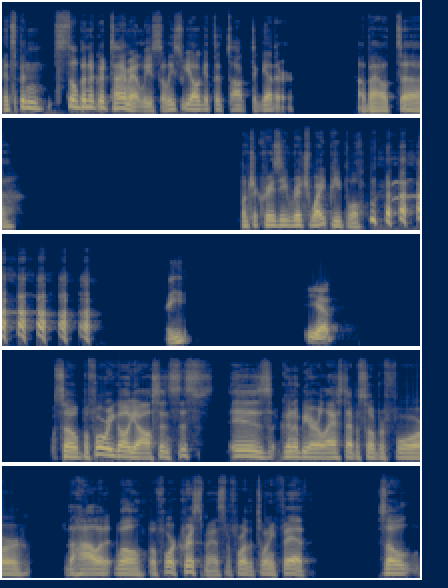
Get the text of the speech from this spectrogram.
it's been it's still been a good time at least. At least we all get to talk together about uh, a bunch of crazy rich white people. right? Yep. so before we go, y'all, since this is going to be our last episode before the holiday, well, before Christmas, before the 25th. So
